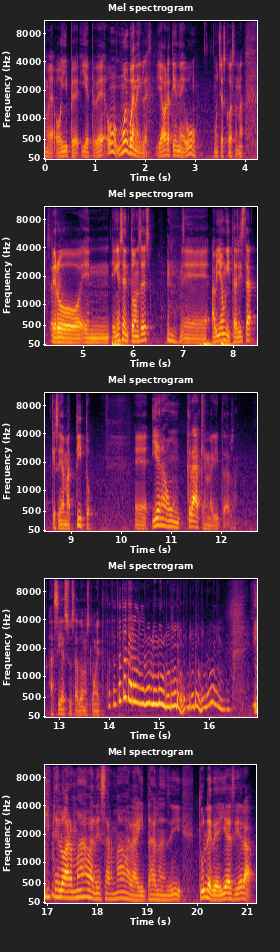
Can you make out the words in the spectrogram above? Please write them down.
eh, o IP IEPB, uh, muy buena iglesia. Y ahora tiene uh, muchas cosas más. Pero en, en ese entonces eh, había un guitarrista que se llama Tito. Eh, y era un crack en la guitarra. Hacía sus adornos como... Y te lo armaba, desarmaba la guitarra así. Tú le veías y era...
